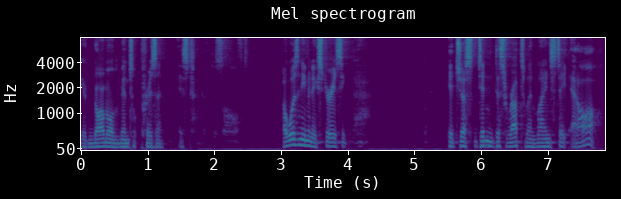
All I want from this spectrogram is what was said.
your normal mental prison is kind of dissolved. I wasn't even experiencing that. It just didn't disrupt my mind state at all.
